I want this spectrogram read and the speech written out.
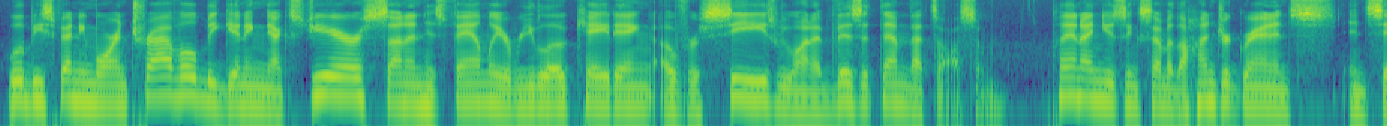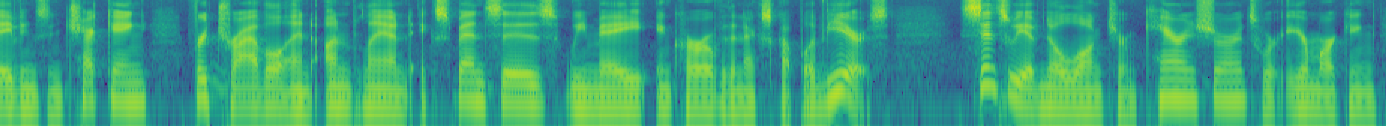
We'll be spending more on travel beginning next year. Son and his family are relocating overseas. We want to visit them. That's awesome. Plan on using some of the 100 grand in, in savings and checking for travel and unplanned expenses we may incur over the next couple of years. Since we have no long term care insurance, we're earmarking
